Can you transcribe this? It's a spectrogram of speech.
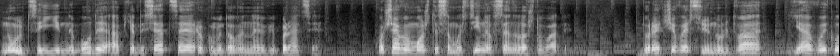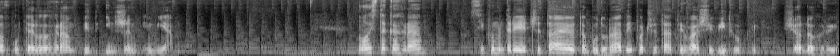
0 це її не буде, а 50 це рекомендована вібрація. Хоча ви можете самостійно все налаштувати. До речі, версію 0.2 я виклав у Telegram під іншим ім'ям. Ну ось така гра. Всі коментарі я читаю та буду радий почитати ваші відгуки щодо гри.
